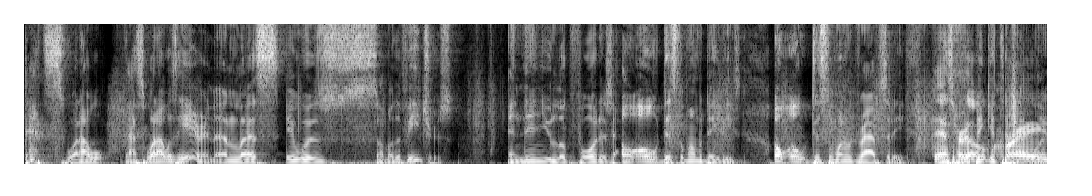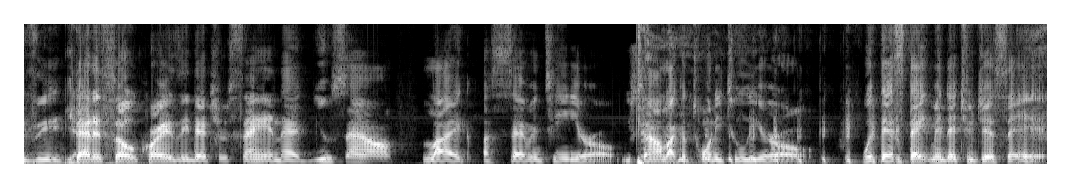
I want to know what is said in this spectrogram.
that's what I that's what I was hearing, unless it was some of the features. And then you look forward and say, oh, oh, this is the one with Dave East. Oh, oh, this is the one with Rapsody. That's Let's hurry up so and get to that one. crazy. Yeah. That is so crazy that you're saying that. You sound like a 17 year old. You sound like a 22 year old with that statement that you just said.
